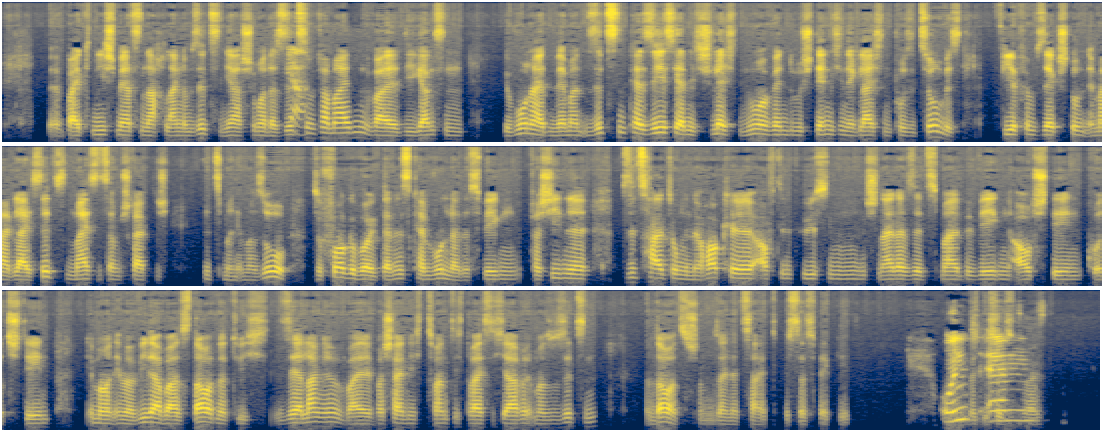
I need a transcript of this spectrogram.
bei Knieschmerzen nach langem Sitzen. Ja, schon mal das Sitzen ja. vermeiden, weil die ganzen Gewohnheiten, wenn man sitzen per se ist ja nicht schlecht, nur wenn du ständig in der gleichen Position bist, vier, fünf, sechs Stunden immer gleich sitzen, meistens am Schreibtisch sitzt man immer so, so vorgebeugt, dann ist kein Wunder. Deswegen verschiedene Sitzhaltungen in der Hocke, auf den Füßen, Schneidersitz mal bewegen, aufstehen, kurz stehen, immer und immer wieder. Aber es dauert natürlich sehr lange, weil wahrscheinlich 20, 30 Jahre immer so sitzen. Dann dauert es schon seine Zeit, bis das weggeht. Und ähm,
